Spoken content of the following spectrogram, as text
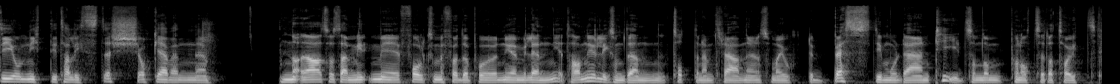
80 och 90-talisters och även eh, Alltså så här, med folk som är födda på nya millenniet. Han är ju liksom den Tottenham-tränaren som har gjort det bäst i modern tid. Som de på något sätt har tagit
